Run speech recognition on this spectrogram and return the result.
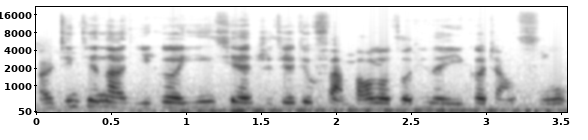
而今天呢，一个阴线直接就反包了昨天的一个涨幅。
